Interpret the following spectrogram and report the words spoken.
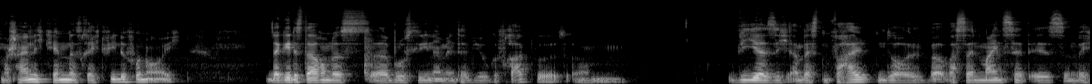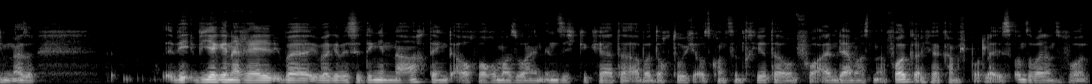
wahrscheinlich kennen das recht viele von euch. Da geht es darum, dass äh, Bruce Lee in einem Interview gefragt wird, ähm, wie er sich am besten verhalten soll, was sein Mindset ist, in welchem, also wie, wie, er generell über, über gewisse Dinge nachdenkt, auch warum er so ein in sich gekehrter, aber doch durchaus konzentrierter und vor allem dermaßen erfolgreicher Kampfsportler ist und so weiter und so fort.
